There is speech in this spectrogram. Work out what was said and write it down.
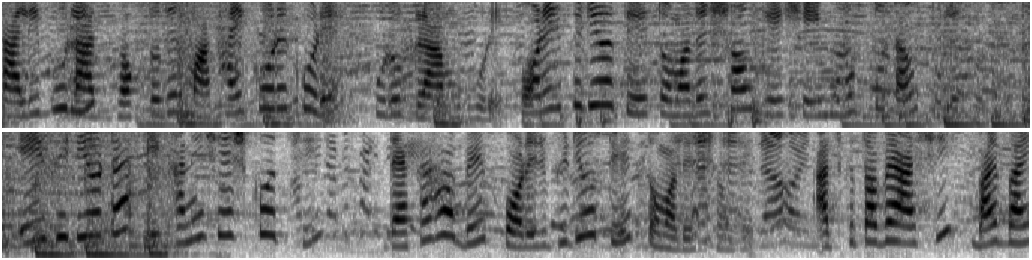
কালীপুর রাত ভক্তদের মাথায় করে করে পুরো গ্রাম ঘুরে। পরের ভিডিওতে তোমাদের সঙ্গে সেই মুহূর্তটাও তুলে ধরবো। এই ভিডিওটা এখানে শেষ করছি। দেখা হবে পরের ভিডিওতে তোমাদের সঙ্গে। আজকে তবে আসি। Bye bye.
